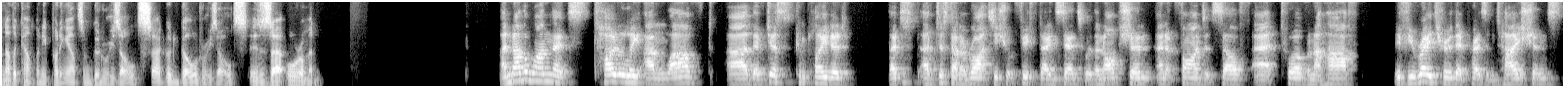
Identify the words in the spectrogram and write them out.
Another company putting out some good results, uh, good gold results, is uh, Aurumin. Another one that's totally unloved. Uh, they've just completed, they just have just done a rights issue at 15 cents with an option, and it finds itself at 12 and a half. If you read through their presentations,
